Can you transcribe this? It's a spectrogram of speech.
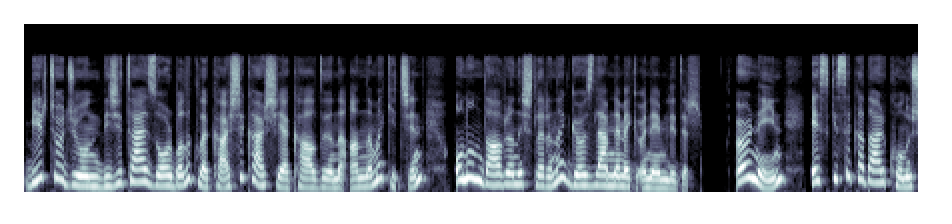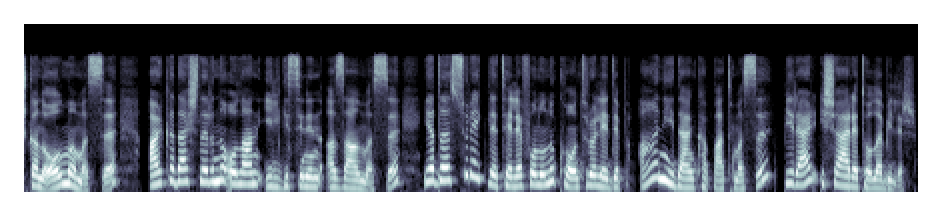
Bir çocuğun dijital zorbalıkla karşı karşıya kaldığını anlamak için onun davranışlarını gözlemlemek önemlidir. Örneğin, eskisi kadar konuşkan olmaması, arkadaşlarına olan ilgisinin azalması ya da sürekli telefonunu kontrol edip aniden kapatması birer işaret olabilir.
